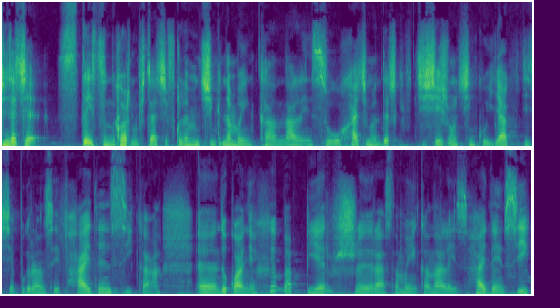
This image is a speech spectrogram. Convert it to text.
Witajcie! Z tej strony Korn, witajcie w kolejnym odcinku na moim kanale słuchajcie mordeczki. W dzisiejszym odcinku, jak widzicie, pograłem sobie w Hide and Seeka. E, dokładnie, chyba pierwszy raz na moim kanale jest Hide and Seek.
